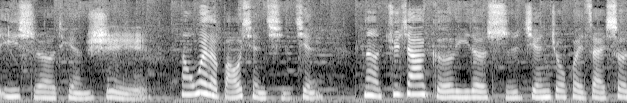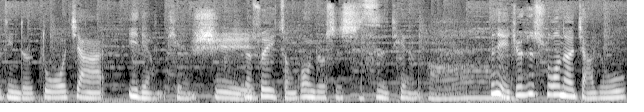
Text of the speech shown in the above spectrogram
一十二天。是，那为了保险起见，那居家隔离的时间就会在设定的多加一两天。是那所以总共就是十四天。哦，那也就是说呢，假如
